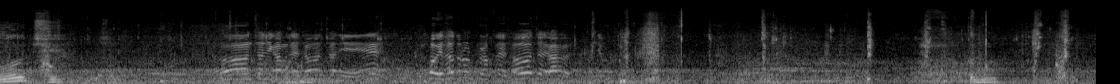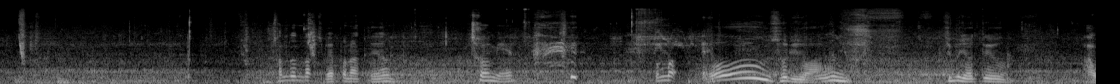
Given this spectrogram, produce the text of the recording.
그렇지. 천천히 가면 돼, 천천히. 거기 서두를 필요 없어요. 천천히 가면. 돼. 참돔낚시 몇번 왔대요? 처음이에요? 엄마, 어우, 소리 좋아. 기분이 어때요? 아,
